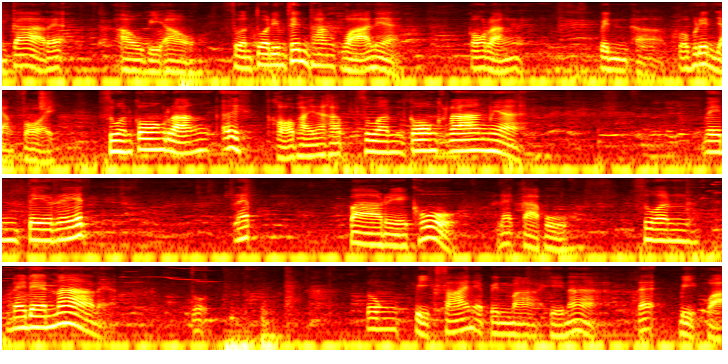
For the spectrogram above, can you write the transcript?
นก้าและเอาบีเอาส่วนตัวริมเส้นทางขวาเนี่ยกองหลังเป็นเอ่อผู้เล่นอย่างฟอย ส่วนกองหลัง เอ้ยขออภัยนะครับ ส่วนกองกลางเนี่ยเป็นเตเรส แรปปาเรโคและกาปู ส่วนในแดนหน้าเนี่ยตรงตรงปีกซ้ายเนี่ยเป็นมาเอนาและปีกขวา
